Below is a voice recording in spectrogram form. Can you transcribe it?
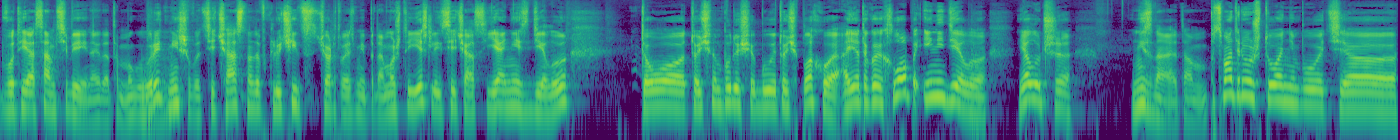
вот я сам себе иногда там могу говорить, Миша, вот сейчас надо включиться, черт возьми, потому что если сейчас я не сделаю, то точно будущее будет очень плохое. А я такой хлоп и не делаю. Я лучше не знаю, там, посмотрю что-нибудь, э,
